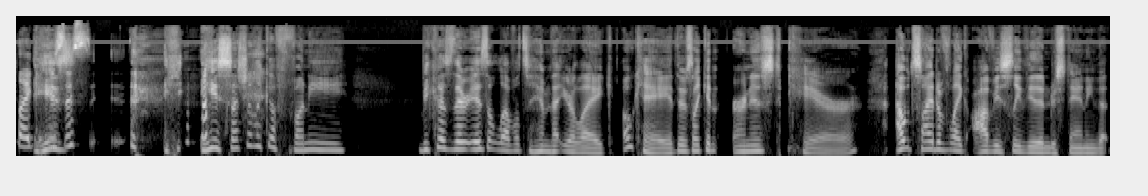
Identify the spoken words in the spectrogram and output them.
Like, He's- is this. he, he's such a like a funny because there is a level to him that you're like, okay, there's like an earnest care outside of like obviously the understanding that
